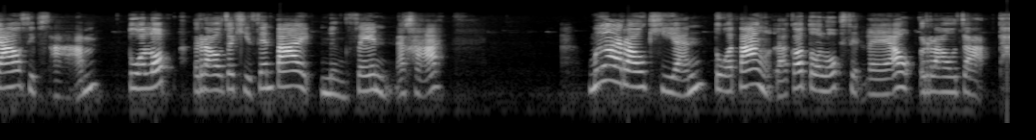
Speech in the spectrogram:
293 ตัวลบเราจะขีดเส้นใต้ 1 เส้นนะคะ เมื่อเราเขียนตัวตั้งแล้วก็ตัวลบเสร็จแล้ว เราจะท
